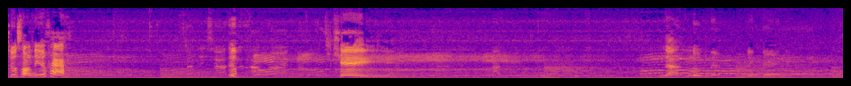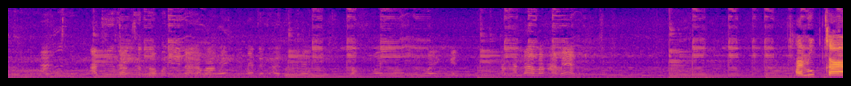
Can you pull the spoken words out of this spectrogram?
ชูสองนิ้วค่ะอึ๊บโอเคเนี่ยลูกเนี่ยแดงอันนี้ถังสตรอเบอรี่หน่อยเอาวางไว้แม่จะถ่ายรูปให้เอาไว้วางไว้อย่างเงี้ยเอาหันหน้ามาหาแม่ๆถ่ายรูปค่ะ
